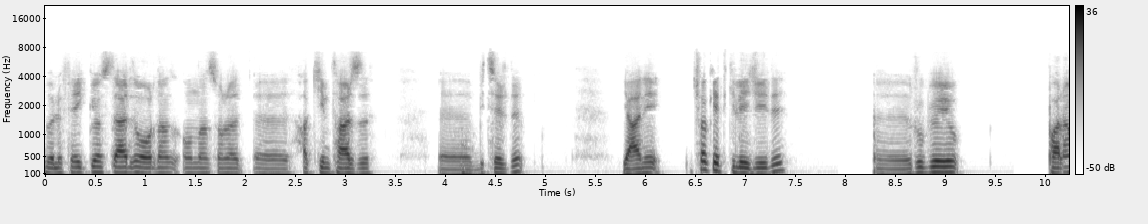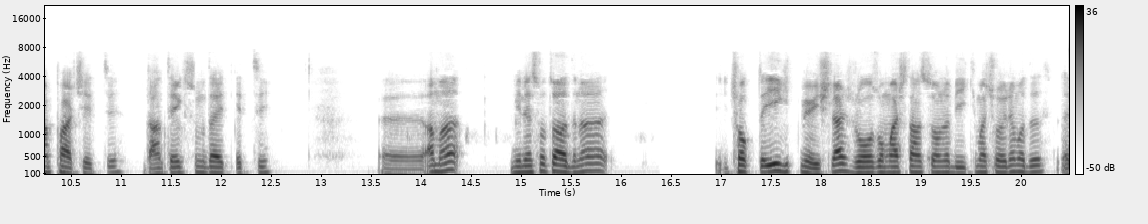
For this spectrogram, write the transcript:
Böyle fake gösterdi oradan ondan sonra e, hakim tarzı e, bitirdi. Yani çok etkileyiciydi. E, Rubio'yu paramparça etti. Dante Exum'u da et, etti. E, ama Minnesota adına çok da iyi gitmiyor işler. Rose o maçtan sonra bir iki maç oynamadı. E,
